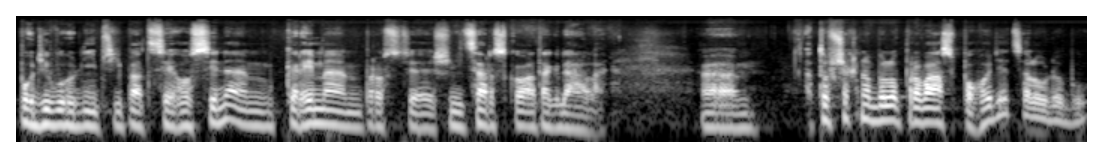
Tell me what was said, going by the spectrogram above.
podivuhodný případ s jeho synem, Krymem, prostě Švýcarsko a tak dále. Eh, a to všechno bylo pro vás v pohodě celou dobu?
